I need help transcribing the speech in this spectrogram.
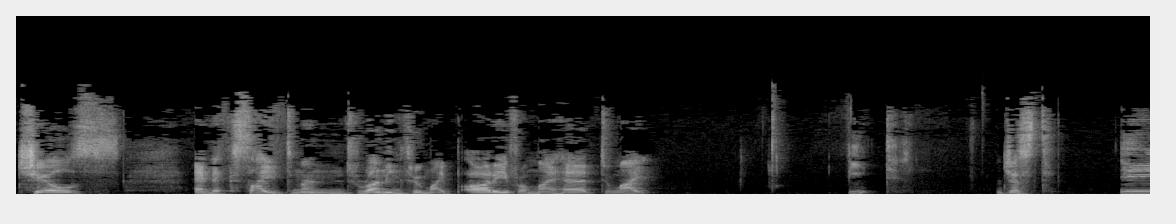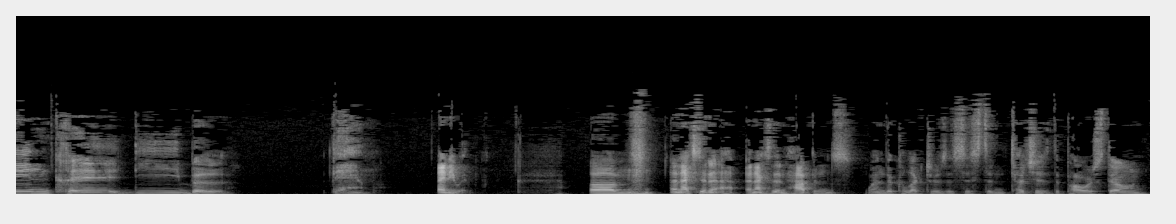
chills and excitement running through my body from my head to my feet. Just incredible. Damn. Anyway, um, an accident an accident happens when the collector's assistant touches the power stone,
